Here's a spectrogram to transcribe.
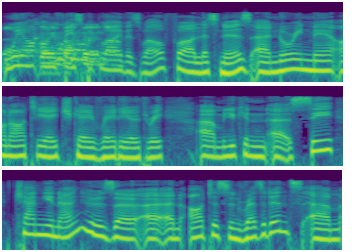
We are on Facebook. Live as well for our listeners. Uh, Noreen Mir on RTHK Radio 3. Um, you can uh, see Chan Yinang, who's a, a, an artist in residence um,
